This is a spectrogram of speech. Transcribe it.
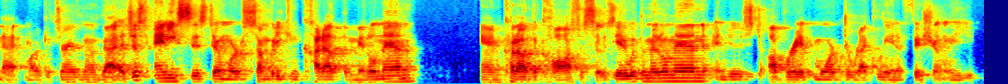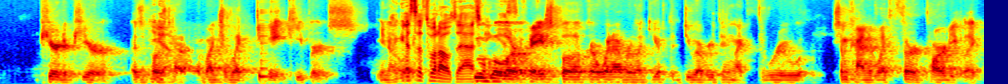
net markets or anything like that. It's just any system where somebody can cut out the middleman and cut out the cost associated with the middleman and just operate more directly and efficiently peer to peer as opposed yeah. to having a bunch of like gatekeepers. You know, I guess like that's what I was asking. Google or Facebook or whatever, like you have to do everything like through some kind of like third party, like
